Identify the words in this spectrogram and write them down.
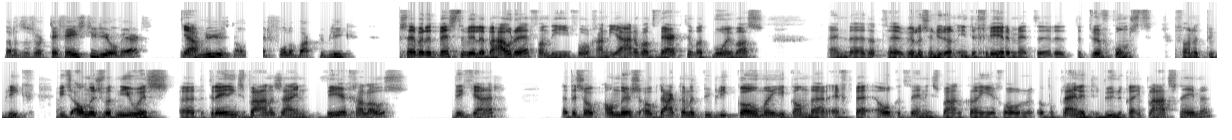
Dat het een soort tv-studio werd. Ja. En nu is het dan met volle bak publiek. Ze hebben het beste willen behouden hè, van die voorgaande jaren. Wat werkte, wat mooi was. En eh, dat eh, willen ze nu dan integreren met de, de terugkomst van het publiek. Iets anders wat nieuw is, de trainingsbanen zijn weergaloos dit jaar. Dat is ook anders, ook daar kan het publiek komen. Je kan daar echt bij elke trainingsbaan kan je gewoon op een kleine tribune kan je plaatsnemen.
